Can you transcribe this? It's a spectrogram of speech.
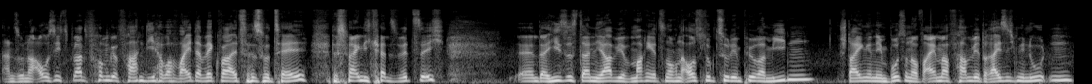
an so eine Aussichtsplattform gefahren, die aber weiter weg war als das Hotel. Das war eigentlich ganz witzig. Äh, da hieß es dann, ja, wir machen jetzt noch einen Ausflug zu den Pyramiden, steigen in den Bus und auf einmal fahren wir 30 Minuten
